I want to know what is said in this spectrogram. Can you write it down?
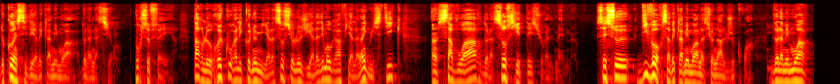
de coïncider avec la mémoire de la nation. Pour ce faire, par le recours à l'économie, à la sociologie, à la démographie, à la linguistique, un savoir de la société sur elle-même. C'est ce divorce avec la mémoire nationale, je crois, de la mémoire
